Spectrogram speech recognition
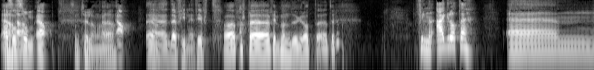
Altså som Ja. Som tulla med det, ja. Ja eh, definitivt. Hva er første filmen du gråt, Turid? Filmen jeg gråter? til Ehm,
